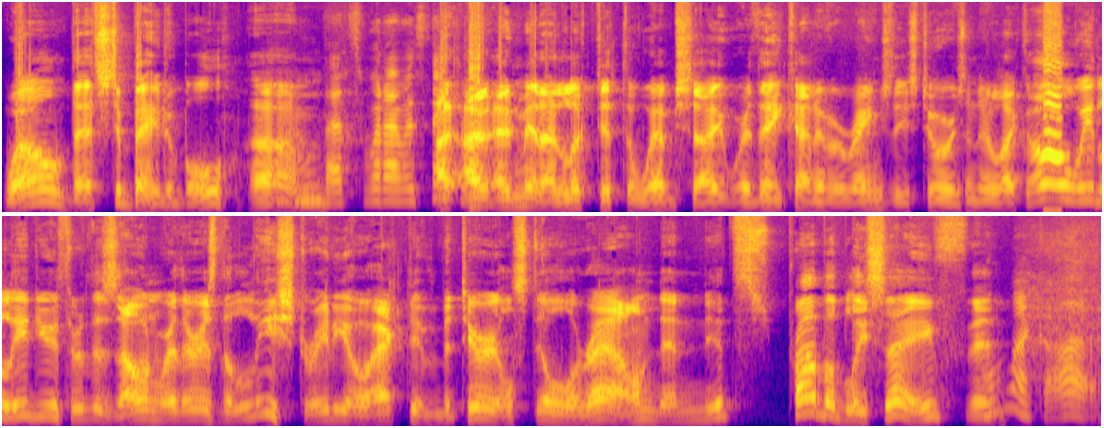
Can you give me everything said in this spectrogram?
well, that's debatable. Um, Well, that's what I was thinking. I admit, I looked at the website where they kind of arrange these tours, and they're like, "Oh, we lead you through the zone where there is the least radioactive material still around, and it's probably safe." oh, my gosh.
